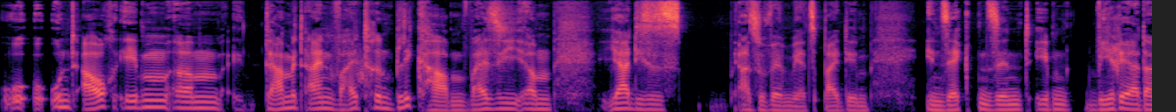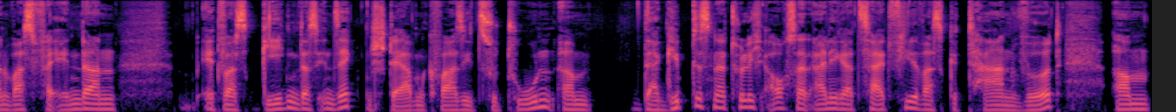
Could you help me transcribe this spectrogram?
Und auch eben ähm, damit einen weiteren Blick haben, weil sie ähm, ja dieses also wenn wir jetzt bei dem Insekten sind, eben wäre ja dann was verändern, etwas gegen das Insektensterben quasi zu tun. Ähm, da gibt es natürlich auch seit einiger Zeit viel, was getan wird. Ähm,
